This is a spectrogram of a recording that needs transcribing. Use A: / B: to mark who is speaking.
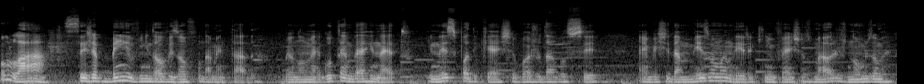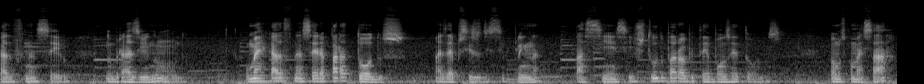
A: Olá, seja bem-vindo ao Visão Fundamentada. Meu nome é Gutenberg Neto e nesse podcast eu vou ajudar você a investir da mesma maneira que investem os maiores nomes do mercado financeiro no Brasil e no mundo. O mercado financeiro é para todos, mas é preciso disciplina, paciência e estudo para obter bons retornos. Vamos começar?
